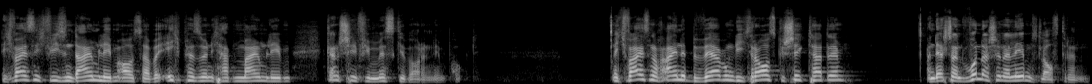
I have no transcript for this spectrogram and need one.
Ich weiß nicht, wie es in deinem Leben aussah, aber ich persönlich habe in meinem Leben ganz schön viel Mist gebaut in dem Punkt. Ich weiß noch eine Bewerbung, die ich rausgeschickt hatte, und da stand wunderschöner Lebenslauf drin.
